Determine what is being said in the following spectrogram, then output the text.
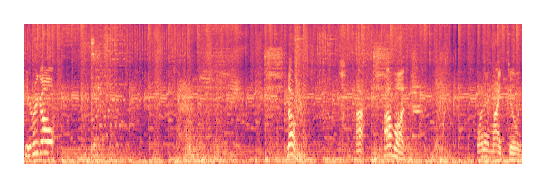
Here we go! No! Ah, come on! What am I doing?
